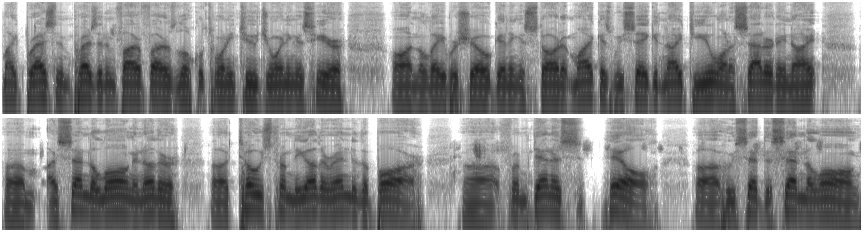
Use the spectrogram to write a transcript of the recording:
Mike Breslin, President Firefighters Local 22, joining us here on the Labor Show, getting us started. Mike, as we say goodnight to you on a Saturday night, um, I send along another uh, toast from the other end of the bar uh, from Dennis Hill, uh, who said to send along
